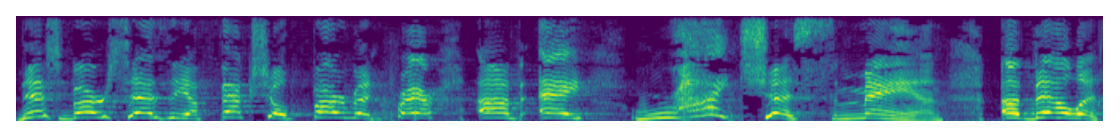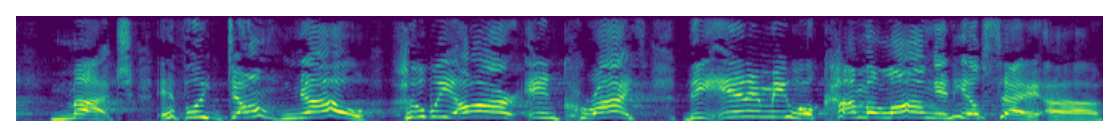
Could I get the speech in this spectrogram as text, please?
This verse says the effectual fervent prayer of a righteous man availeth much. If we don't know who we are in Christ, the enemy will come along and he'll say, uh,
